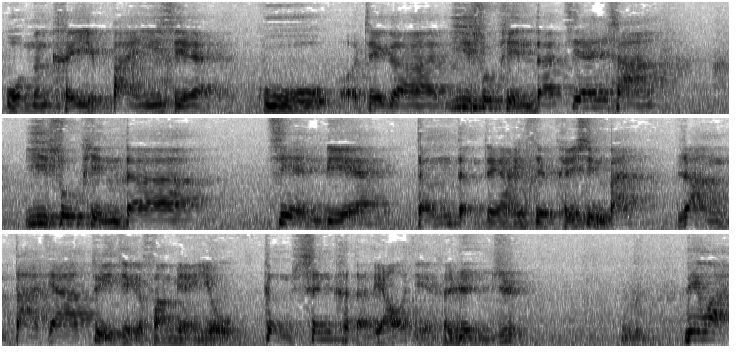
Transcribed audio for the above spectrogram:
我们可以办一些古这个艺术品的鉴赏、艺术品的鉴别等等这样一些培训班，让大家对这个方面有更深刻的了解和认知。另外，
